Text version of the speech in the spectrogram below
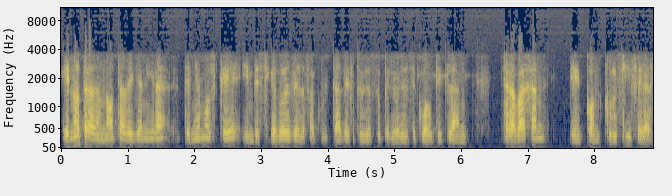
En otra nota de Yanira, tenemos que investigadores de la Facultad de Estudios Superiores de Cuautitlán trabajan eh, con crucíferas,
